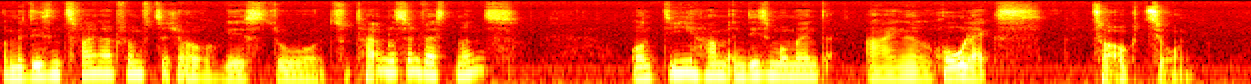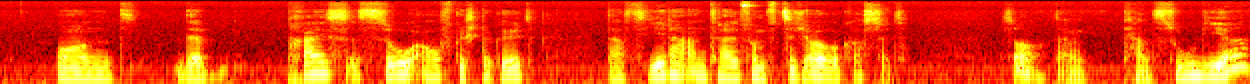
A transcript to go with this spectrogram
Und mit diesen 250 Euro gehst du zu Timeless Investments und die haben in diesem Moment eine Rolex zur Auktion. Und der Preis ist so aufgestückelt, dass jeder Anteil 50 Euro kostet. So, dann kannst du dir,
